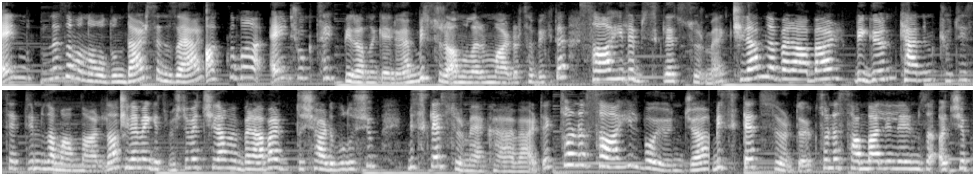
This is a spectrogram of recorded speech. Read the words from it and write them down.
en mutlu ne zaman oldun derseniz eğer aklıma en çok tek bir anı geliyor. Yani bir sürü anılarım vardır tabii ki de. Sahilde bisiklet sürmek. Çilemle beraber bir gün kendimi kötü hissettiğim zamanlarda Çilem'e gitmiştim ve Çilem'le beraber dışarıda buluşup bisiklet sürmeye karar verdik. Sonra sahil boyunca bisiklet sürdük. Sonra sandalyelerimizi açıp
